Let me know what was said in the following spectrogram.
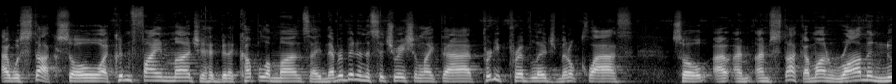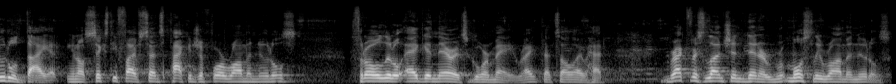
I was stuck. So I couldn't find much. It had been a couple of months. I had never been in a situation like that. Pretty privileged, middle class. So I, am I'm, I'm stuck. I'm on ramen noodle diet. You know, 65 cents package of four ramen noodles. Throw a little egg in there. It's gourmet, right? That's all I had. Breakfast, lunch, and dinner, mostly ramen noodles.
